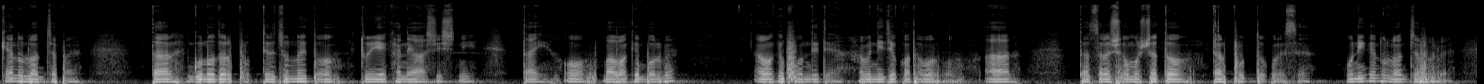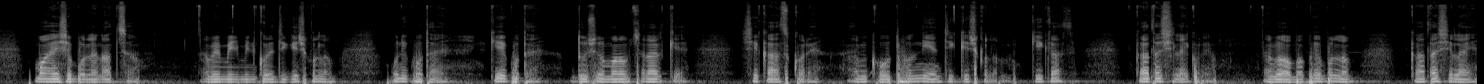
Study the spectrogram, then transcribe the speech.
কেন লজ্জা পায়? তার গুণধর পুত্রের জন্যই তো তুই এখানে আসিসনি। তাই ও বাবাকে বলবে, আমাকে ফোন দিতে, আমি নিজে কথা বলব। আর তাছাড়া সমস্যা তো তার পুত্র করেছে। উনি কেন লজ্জা পাবে? মা এসে বললেন আচ্ছা। আমি মিনমিন করে জিজ্ঞেস করলাম, উনি কোথায়? কে কোথায়? দুশোর মানব ছাড়া আর কে? সে কাজ করে। আমি কৌতূহল নিয়ে জিজ্ঞেস করলাম, কী কাজ? কাঁথা সেলাই করে। আমি অবাক হয়ে বললাম, কাঁথা সেলাই?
